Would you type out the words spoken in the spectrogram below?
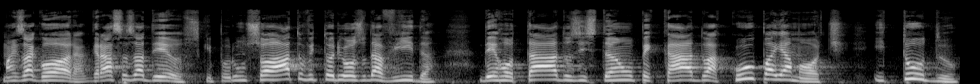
Mas agora, graças a Deus, que por um só ato vitorioso da vida, derrotados estão o pecado, a culpa e a morte. E tudo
